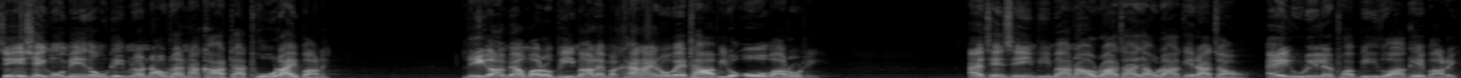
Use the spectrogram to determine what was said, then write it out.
ဆေးအချိန်ကိုအမြင့်ဆုံးတင်ပြီးတော့နောက်ထပ်နှခါထပ်ထိုးလိုက်ပါတယ်လေးကမြောက်မှာတော့ဘီမာလည်းမခံနိုင်တော့ပဲထပြီးတော့အော်ပါတော့တယ် အချင်းစင်းဘီမာနောက်ရာဂျာရောက်လာခဲ့တာကြောင့်အဲလူတွေလည်းထွက်ပြေးသွားခဲ့ပါတယ်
